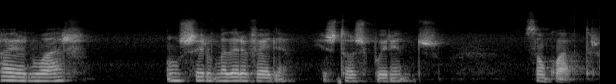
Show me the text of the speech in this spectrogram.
Paira no ar um cheiro de madeira velha e estojos poeirentos. São quatro,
